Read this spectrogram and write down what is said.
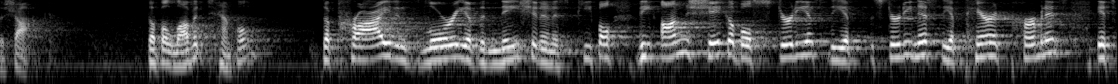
The shock. The beloved temple, the pride and glory of the nation and its people, the unshakable sturdiness, the sturdiness, the apparent permanence, it's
